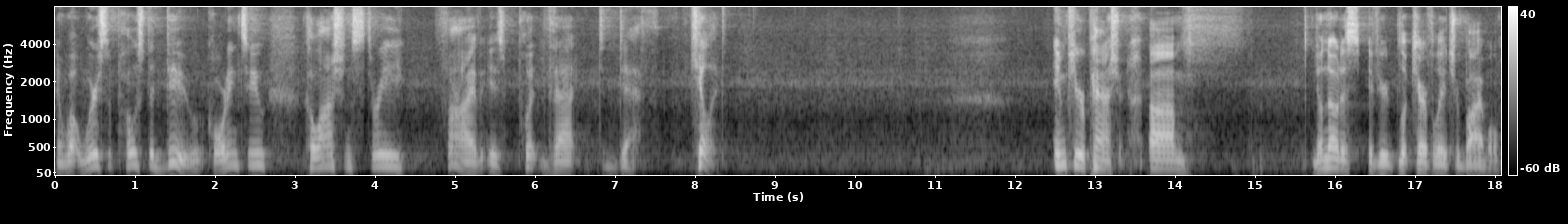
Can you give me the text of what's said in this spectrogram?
And what we're supposed to do, according to Colossians 3 5, is put that to death, kill it. Impure passion. Um, You'll notice if you look carefully at your Bible,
